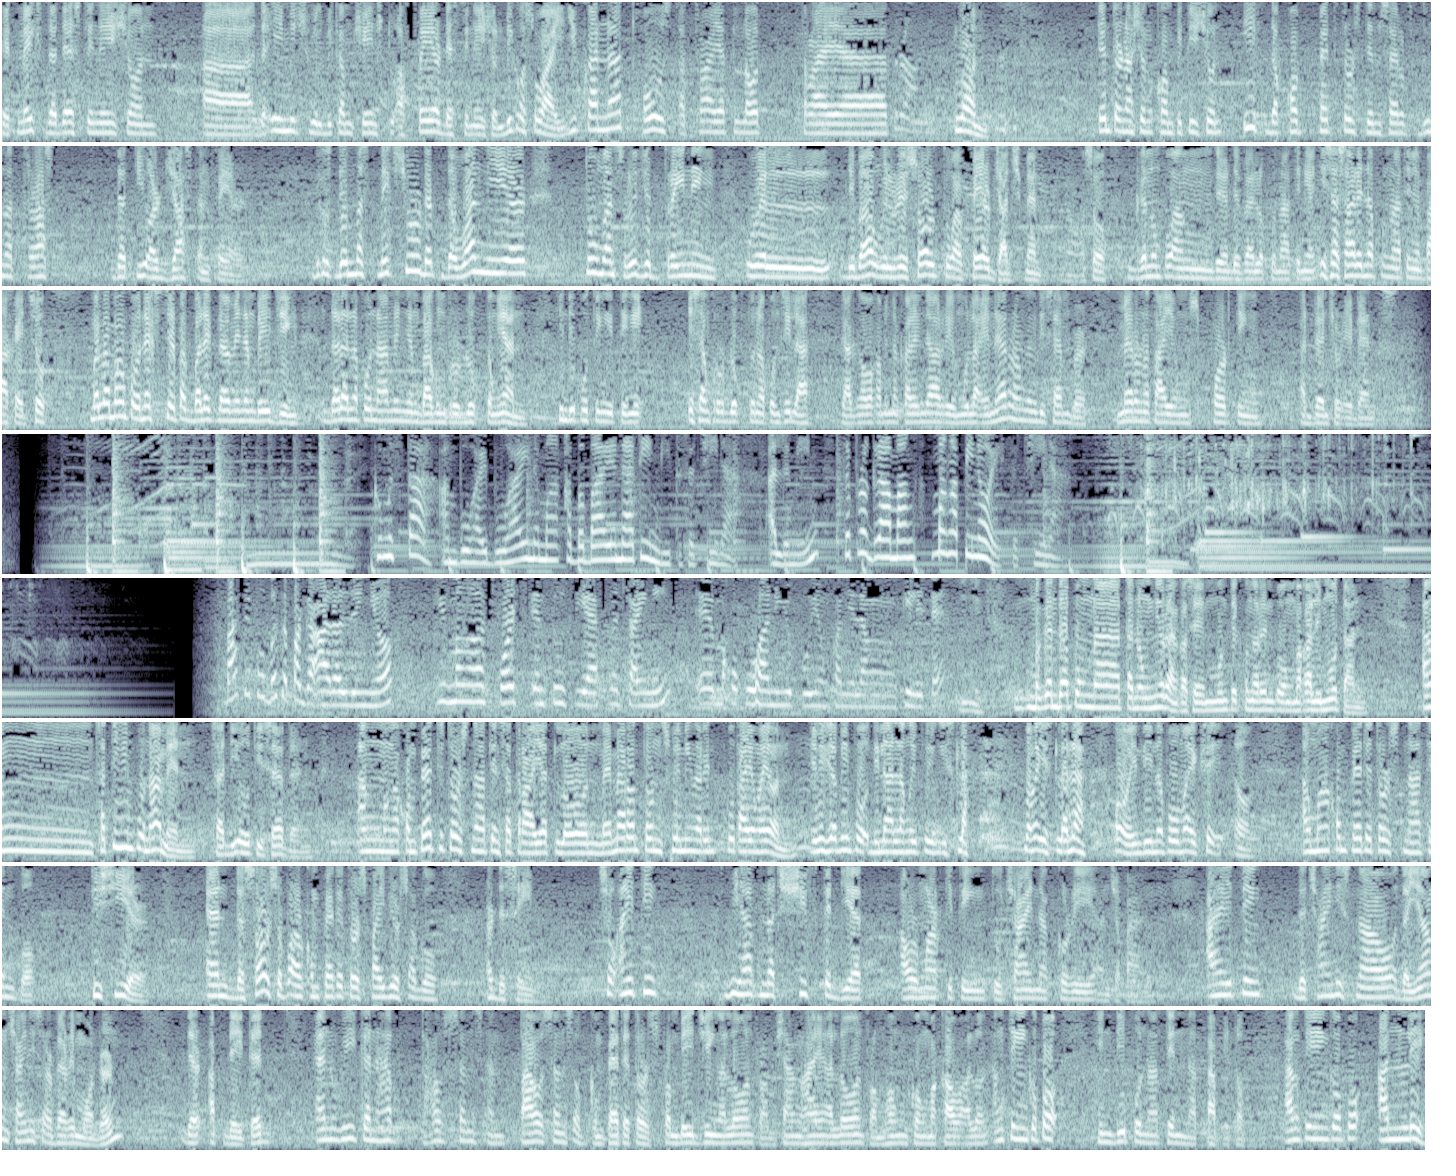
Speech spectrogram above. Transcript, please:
It makes the destination uh, the image will become changed to a fair destination. Because why? You cannot host a triathlon, triathlon international competition if the competitors themselves do not trust that you are just and fair. Because they must make sure that the one year, two months rigid training will, di ba, will result to a fair judgment. So, ganun po ang develop po natin yan. Isasali na po natin yung package. So, malamang po next year pagbalik namin ng Beijing, dala na po namin yung bagong produktong yan. Hindi po tingi-tingi. Isang produkto na po sila. Gagawa kami ng kalendaryo mula Enero hanggang December. Meron na tayong sporting adventure events. Kumusta ang buhay-buhay ng mga kababayan natin dito sa China? Alamin sa programang Mga Pinoy sa China. Base po ba sa pag-aaral ninyo, yung mga sports enthusiasts na Chinese, eh, makukuha ninyo po yung kanilang kilite? Mm. Maganda pong natanong niyo rin kasi muntik ko na rin pong makalimutan. Ang sa tingin po namin sa DOT7, ang mga competitors natin sa triathlon, may marathon swimming na rin po tayo ngayon. Ibig sabihin po, nilalangoy po yung isla. mga isla na. Oh, hindi na po maiksi. Oh. Ang mga competitors natin po, this year, and the source of our competitors five years ago are the same. So I think we have not shifted yet our marketing to China, Korea, and Japan. I think the Chinese now, the young Chinese are very modern, they're updated, and we can have thousands and thousands of competitors from Beijing alone, from Shanghai alone, from Hong Kong, Macau alone. Ang tingin ko po, hindi po natin na-tap ito. Ang tingin ko po, only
